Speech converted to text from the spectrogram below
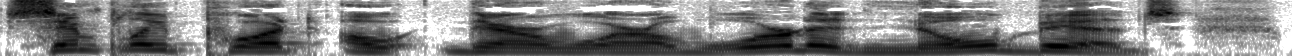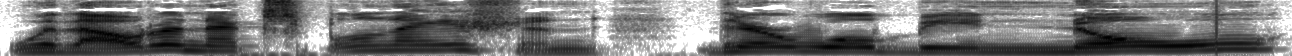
Simply put, oh, there were awarded no bids without an explanation. There will be no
